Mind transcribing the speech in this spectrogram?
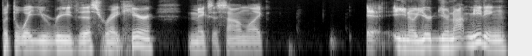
but the way you read this right here makes it sound like it, you know you're you're not meeting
